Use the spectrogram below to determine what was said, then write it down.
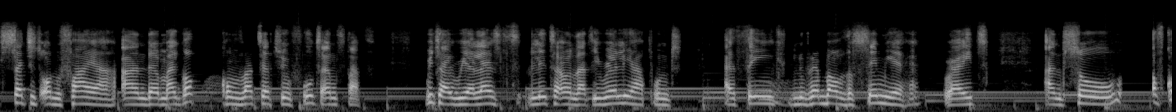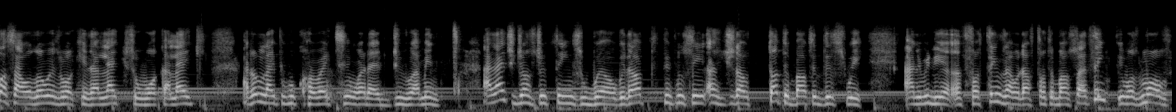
set it on fire. And um, I got converted to a full time staff, which I realized later on that it really happened, I think, November of the same year, right? And so, of course, I was always working. I like to work. I like, I don't like people correcting what I do. I mean, I like to just do things well without people saying, I should have thought about it this way. And really, uh, for things I would have thought about. So I think it was more of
